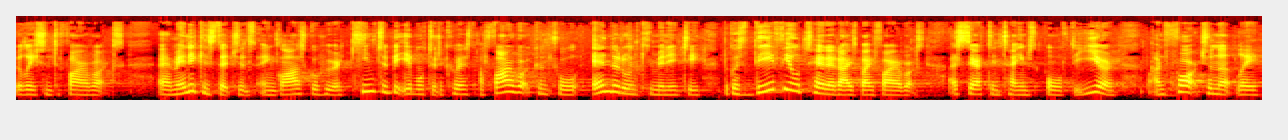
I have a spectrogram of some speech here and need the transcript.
relation to fireworks uh, many constituents in Glasgow who are keen to be able to request a firework control in their own community because they feel terrorised by fireworks at certain times of the year. But unfortunately,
